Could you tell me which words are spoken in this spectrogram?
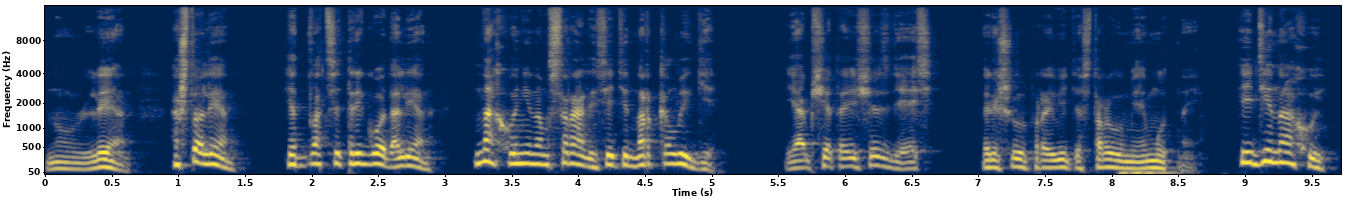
«Ну, Лен...» «А что, Лен? Я 23 года, Лен. Нахуй они нам срались, эти нарколыги?» «Я вообще-то еще здесь», — решил проявить остроумие мутной. «Иди нахуй!»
